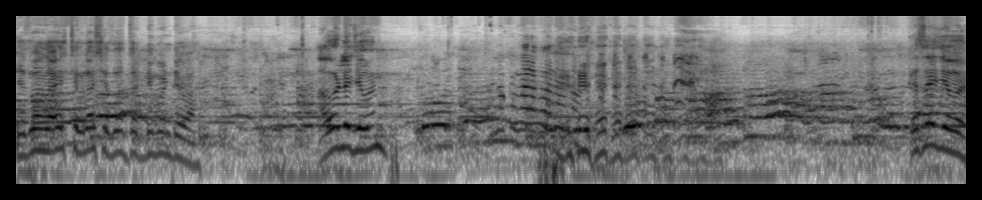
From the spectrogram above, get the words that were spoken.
शेजवान राईस ठेवला शेजवान चटणी पण ठेवा. आवडलं जेवण? कसं आहे जेवण?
